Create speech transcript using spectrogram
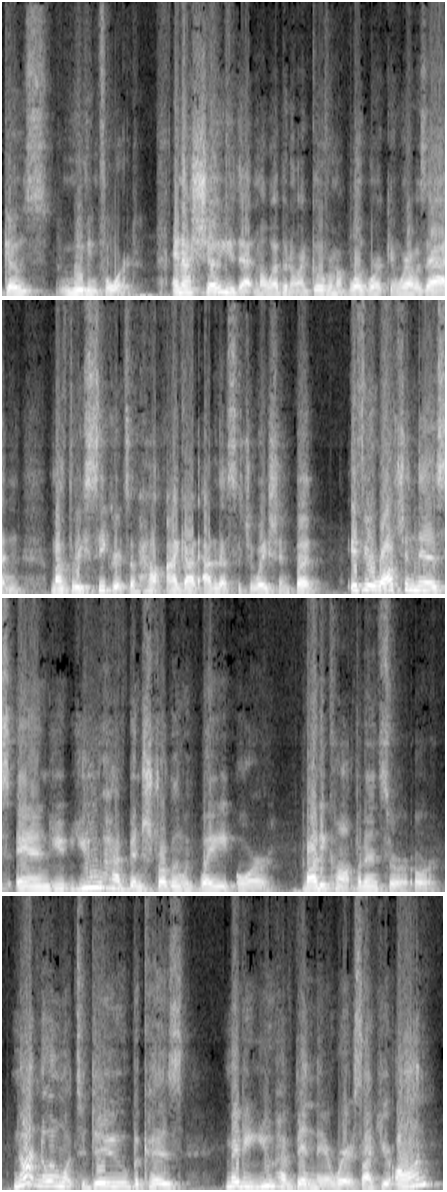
goes moving forward. And I show you that in my webinar. I go over my blood work and where I was at and my three secrets of how I got out of that situation. But if you're watching this and you, you have been struggling with weight or body confidence or, or not knowing what to do because maybe you have been there where it's like you're on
